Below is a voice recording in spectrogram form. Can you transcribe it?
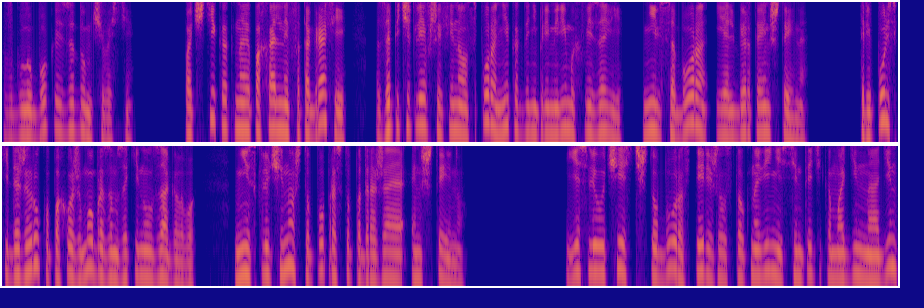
в глубокой задумчивости. Почти как на эпохальной фотографии, запечатлевшей финал спора некогда непримиримых визави Нильса Бора и Альберта Эйнштейна. Трипольский даже руку похожим образом закинул за голову, не исключено, что попросту подражая Эйнштейну. Если учесть, что Буров пережил столкновение с синтетиком один на один,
